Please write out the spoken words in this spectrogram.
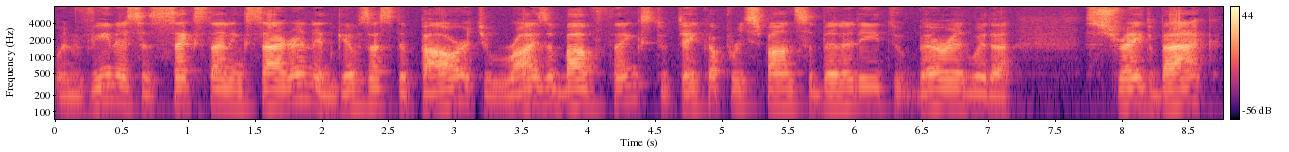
when Venus is sextiling Saturn, it gives us the power to rise above things, to take up responsibility, to bear it with a straight back,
